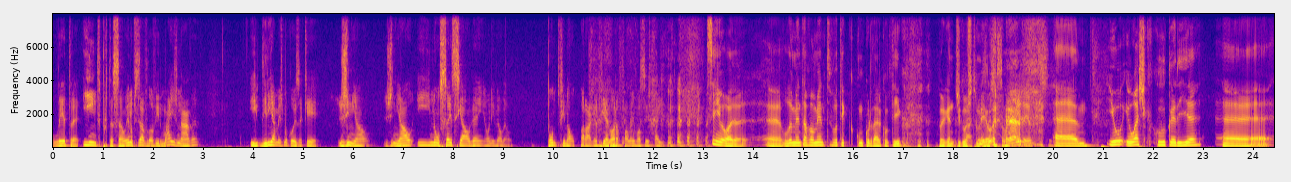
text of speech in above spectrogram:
letra e interpretação, eu não precisava de ouvir mais nada e diria a mesma coisa, que é genial, genial e não sei se há alguém ao nível dela. Ponto final, parágrafo, e agora falem vocês para aí. Sim, olha, eh, lamentavelmente vou ter que concordar contigo, por grande desgosto Há meu. Ahm, eu, eu acho que colocaria ah,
